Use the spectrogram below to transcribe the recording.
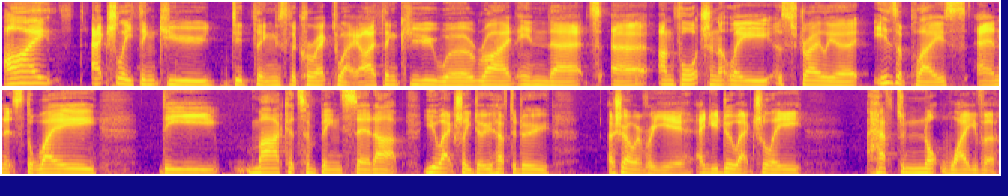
I actually think you did things the correct way. I think you were right in that, uh, unfortunately, Australia is a place, and it's the way the markets have been set up. You actually do have to do a show every year, and you do actually have to not waver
